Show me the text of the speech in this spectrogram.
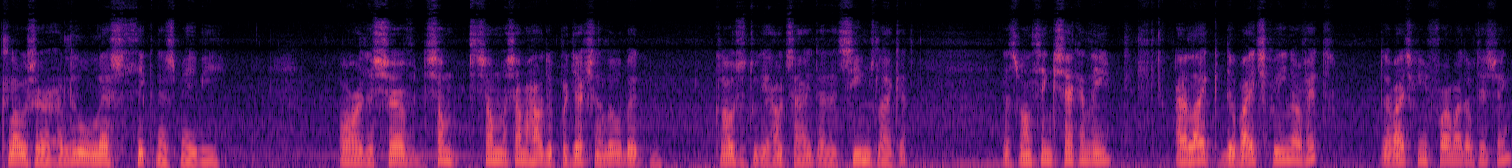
closer a little less thickness maybe or the serve some some somehow the projection a little bit closer to the outside that it seems like it that's one thing. Secondly I like the widescreen of it the widescreen format of this thing.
